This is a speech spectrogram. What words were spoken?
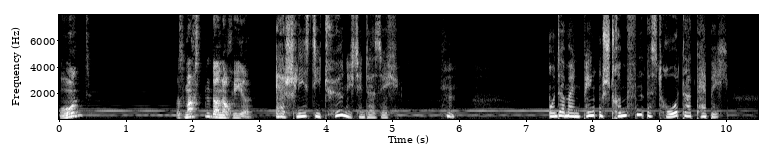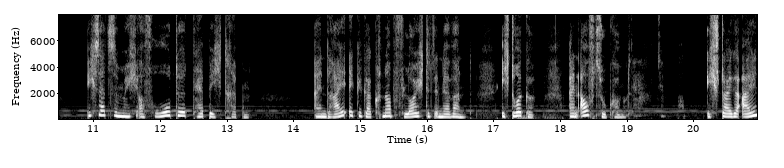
Und? Was machst denn da noch hier? Er schließt die Tür nicht hinter sich. Hm. Unter meinen pinken Strümpfen ist roter Teppich. Ich setze mich auf rote Teppichtreppen. Ein dreieckiger Knopf leuchtet in der Wand. Ich drücke. Ein Aufzug kommt. Ich steige ein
